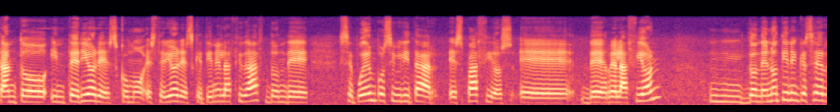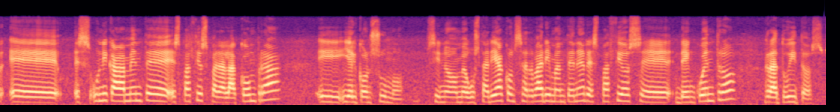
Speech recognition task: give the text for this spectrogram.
tanto interiores como exteriores que tiene la ciudad, donde se pueden posibilitar espacios eh, de relación donde no tienen que ser eh, es únicamente espacios para la compra y, el consumo, sino me gustaría conservar y mantener espacios eh, de encuentro gratuitos.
